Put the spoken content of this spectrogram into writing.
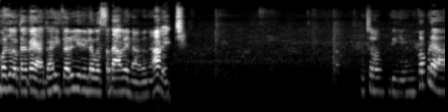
બધું અત્યારે કઈ આગાહી કરેલી એટલે વરસાદ આવે ને આવે ને આવે જ છે. ચલો બીજું કપડા.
